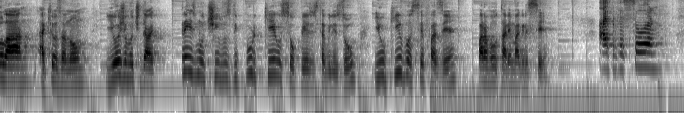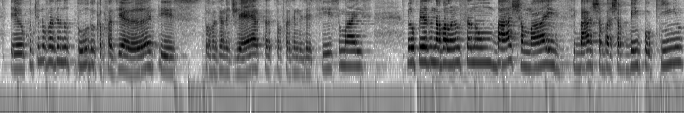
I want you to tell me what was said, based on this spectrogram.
Olá, aqui é o Zanon e hoje eu vou te dar três motivos de por que o seu peso estabilizou e o que você fazer para voltar a emagrecer. Ai, professor, eu continuo fazendo tudo que eu fazia antes. Estou fazendo dieta, estou fazendo exercício, mas meu peso na balança não baixa mais. Se baixa, baixa bem pouquinho.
